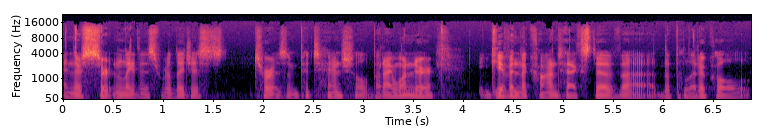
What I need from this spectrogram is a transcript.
And there's certainly this religious tourism potential, but I wonder given the context of uh, the political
